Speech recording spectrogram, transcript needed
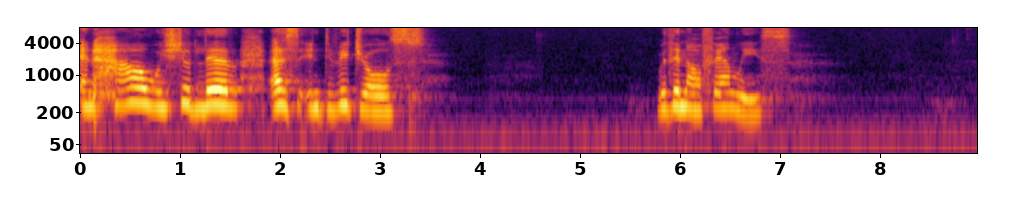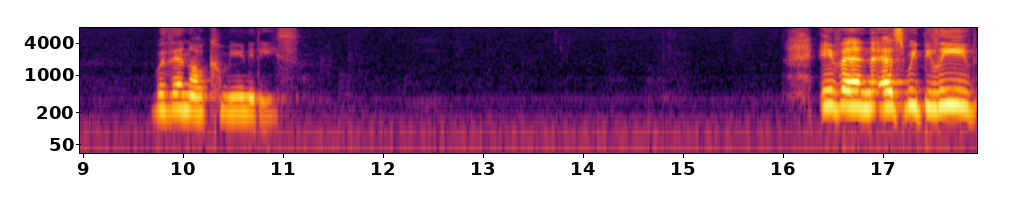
and how we should live as individuals within our families, within our communities. Even as we believe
